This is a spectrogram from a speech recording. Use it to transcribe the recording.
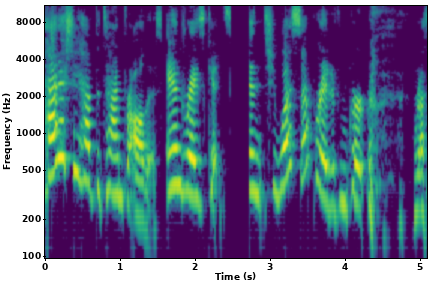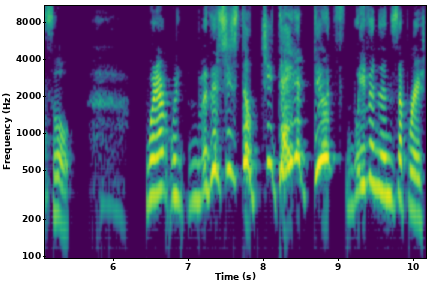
How does she have the time for all this and raise kids? And she was separated from Kurt Russell whenever, but then she still she dated dudes even in separation.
